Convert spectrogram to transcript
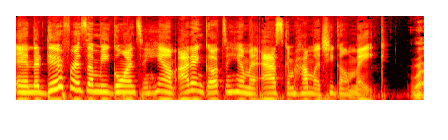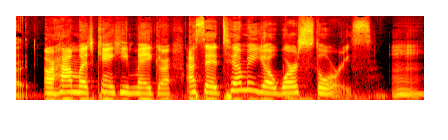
And the difference of me going to him, I didn't go to him and ask him how much he gonna make right. or how much can he make, or I said, tell me your worst stories. Mm.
